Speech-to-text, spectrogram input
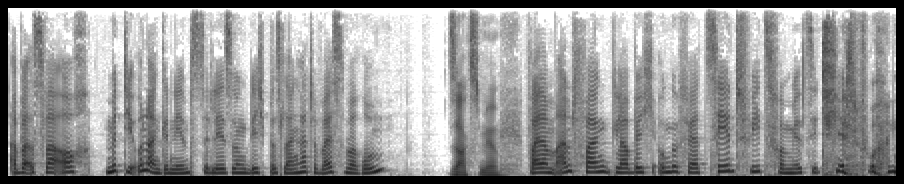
aber es war auch mit die unangenehmste Lesung, die ich bislang hatte. Weißt du warum? Sag's mir. Weil am Anfang, glaube ich, ungefähr zehn Tweets von mir zitiert wurden.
